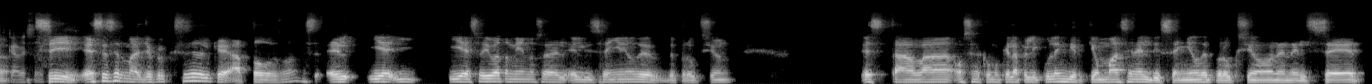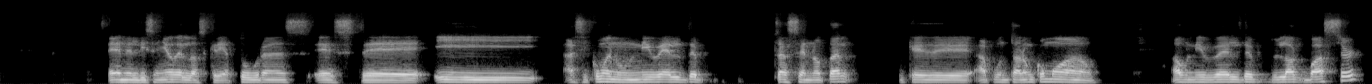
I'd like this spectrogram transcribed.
la cabeza. sí, ese es el más, yo creo que ese es el que a todos, ¿no? Es el, y, y, y eso iba también, o sea, el, diseño de, producción estaba, o sea, como que la película invirtió más en el diseño de producción, en el set, en el diseño de las criaturas, este, y así como en un nivel de, o sea, se nota que apuntaron como a, a un nivel de blockbuster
